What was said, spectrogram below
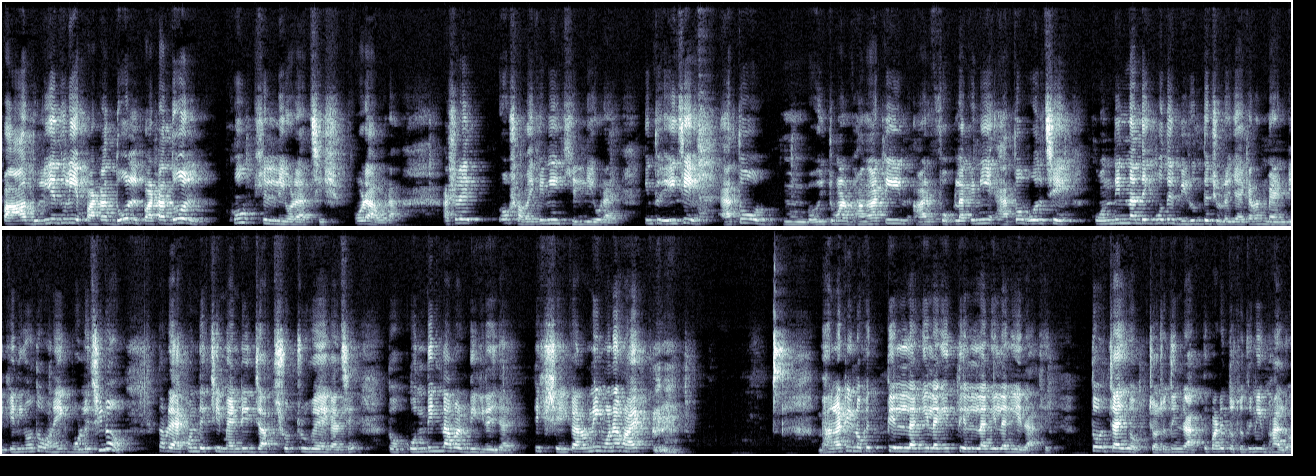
পা দুলিয়ে দুলিয়ে, পাটা দোল পাটা দোল! খুব খিল্লি ওড়াচ্ছিস ওরা ওরা। আসলে ও সবাইকে নিয়ে খিল্লি ওড়ায়। কিন্তু এই যে এত ওই তোমার ভাঙাটিন আর ফোকলাকে নিয়ে এত বলছে, কোন দিন না দেখব ওদের বিরুদ্ধে চলে যায়। কারণ ম্যান্ডিকে নিয়েও তো অনেক বলেছিল। তারপরে এখন দেখছি ম্যান্ডির জাতশত্রু হয়ে গেছে। তো কোন দিন না আবার বিগড়ে যায়। ঠিক সেই কারণেই মনে হয় ভাঙাটিন ওকে তেল লাগিয়ে লাগিয়ে, তেল লাগিয়ে লাগিয়ে রাখে। তো যাই হোক, যতদিন রাখতে পারে ততদিনই ভালো।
